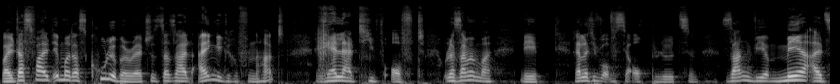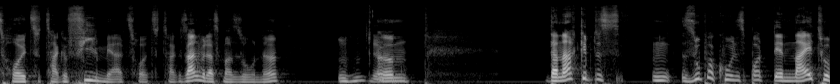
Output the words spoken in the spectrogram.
Weil das war halt immer das Coole bei Ratchet, dass er halt eingegriffen hat. Relativ oft. Oder sagen wir mal, nee, relativ oft ist ja auch Blödsinn. Sagen wir mehr als heutzutage, viel mehr als heutzutage. Sagen wir das mal so, ne? Mhm, ja. ähm, danach gibt es einen super coolen Spot, der Naito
